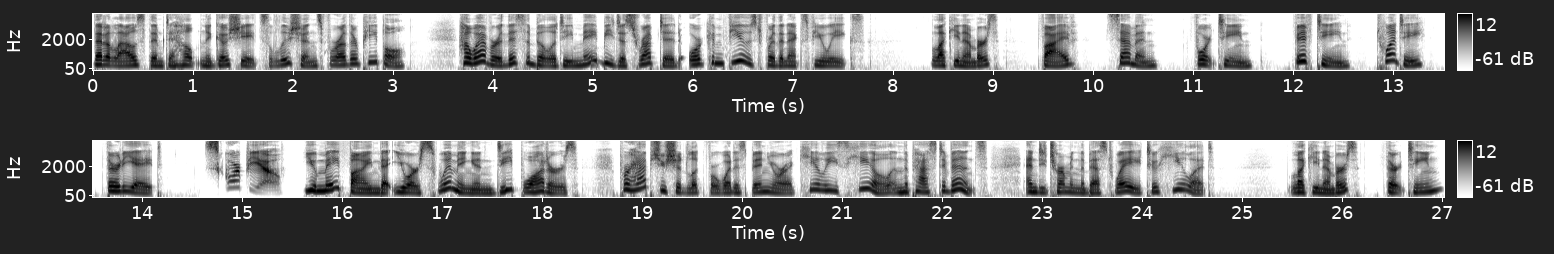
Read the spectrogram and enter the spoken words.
that allows them to help negotiate solutions for other people. However, this ability may be disrupted or confused for the next few weeks. Lucky numbers 5, 7, 14, 15, 20, 38. Scorpio. You may find that you are swimming in deep waters. Perhaps you should look for what has been your Achilles heel in the past events and determine the best way to heal it. Lucky numbers 13,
